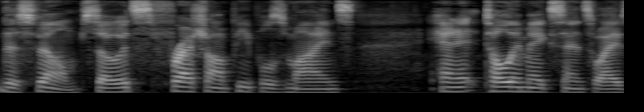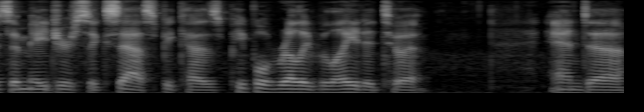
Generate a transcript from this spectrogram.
this film. So it's fresh on people's minds. And it totally makes sense why it's a major success because people really related to it. And uh,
